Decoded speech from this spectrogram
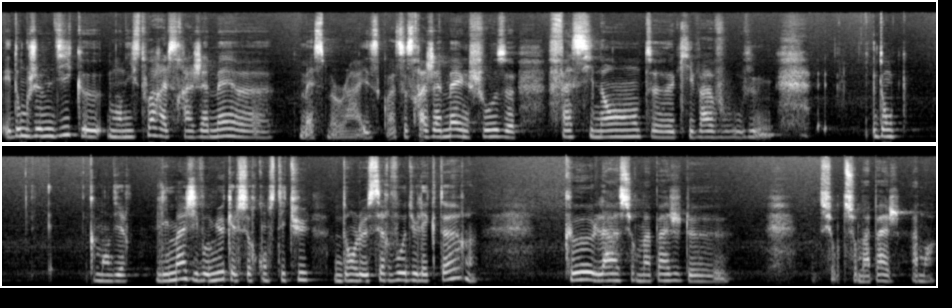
et donc je me dis que mon histoire, elle sera jamais euh, mesmerise, quoi. Ce sera jamais une chose fascinante qui va vous. Donc, comment dire L'image, il vaut mieux qu'elle se reconstitue dans le cerveau du lecteur que là sur ma page de à moi.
